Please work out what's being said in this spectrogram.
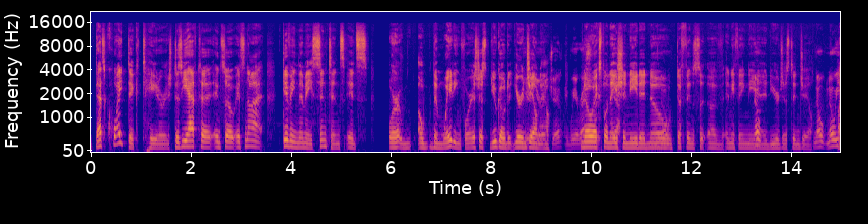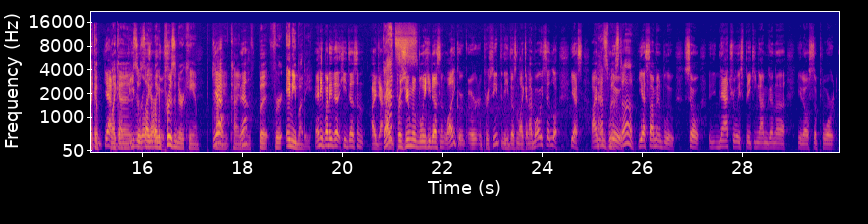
That's quite dictatorish. Does he have to? And so it's not giving them a sentence. It's or uh, them waiting for it. It's just you go to you're in jail you're now. In jail. no explanation yeah. needed. No, no, defense of anything needed. Nope. You're just in jail. No, no, like a yeah, like no, a so it's like like a prisoner camp. Kind, yeah, kind yeah. of, but for anybody, anybody that he doesn't, I, I presumably he doesn't like or, or perceived that he doesn't like. And I've always said, look, yes, I'm in blue. Yes, I'm in blue. So naturally speaking, I'm gonna, you know, support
